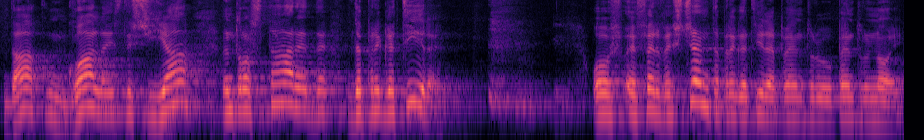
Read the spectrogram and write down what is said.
da, cum goală, este și ea într-o stare de, de pregătire. O efervescentă pregătire pentru, pentru noi.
